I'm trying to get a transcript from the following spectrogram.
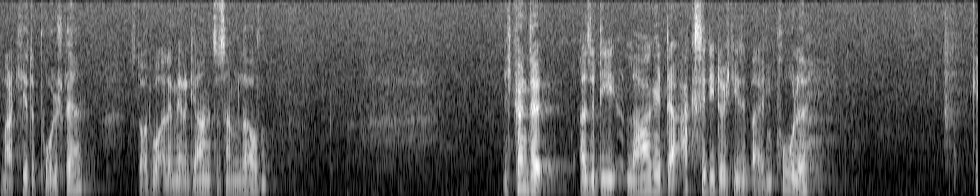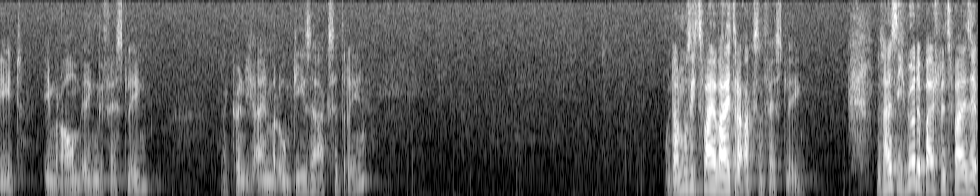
markierte Polstellen. Das ist dort, wo alle Meridiane zusammenlaufen. Ich könnte also die Lage der Achse, die durch diese beiden Pole geht, im Raum irgendwie festlegen. Dann könnte ich einmal um diese Achse drehen. Und dann muss ich zwei weitere Achsen festlegen. Das heißt, ich würde beispielsweise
